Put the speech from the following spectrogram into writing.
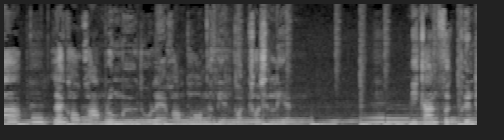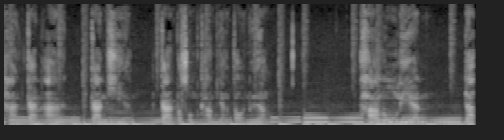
ทราบ และขอความร่วมมือดูแลความพร้อมนักเรียนก่อนเข้าชั้นเรียน มีการฝึกพื้นฐานการอ่าน การเขียน การผสมคำอย่างต่อเนื่อง ทางโรงเรียนได้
